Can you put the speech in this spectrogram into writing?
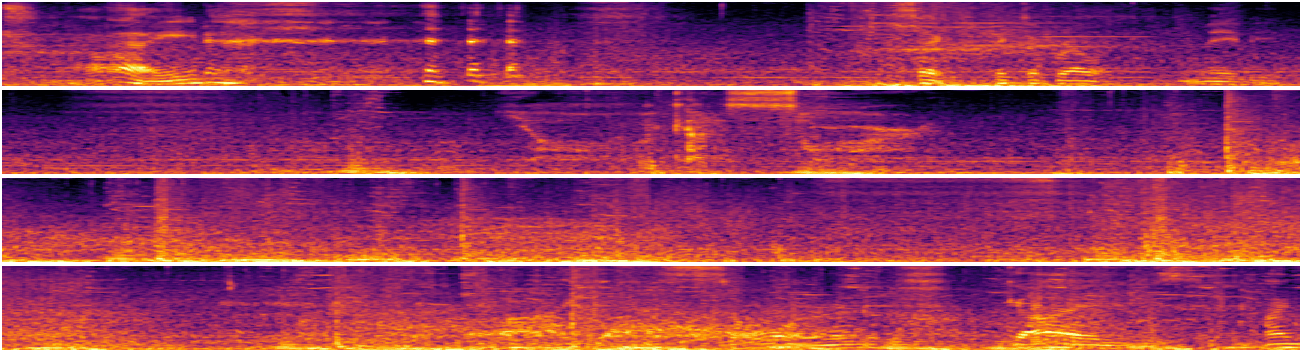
tried. Sick, picked up relic. Maybe. Yo, I got a sword. I got a sword. Guys, I'm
